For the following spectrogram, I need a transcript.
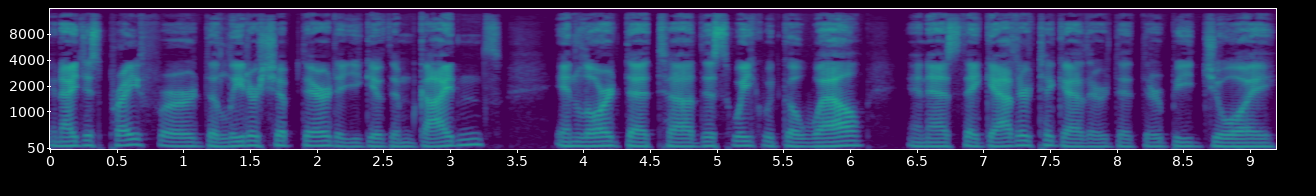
And I just pray for the leadership there that you give them guidance and Lord, that uh, this week would go well. And as they gather together, that there be joy.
